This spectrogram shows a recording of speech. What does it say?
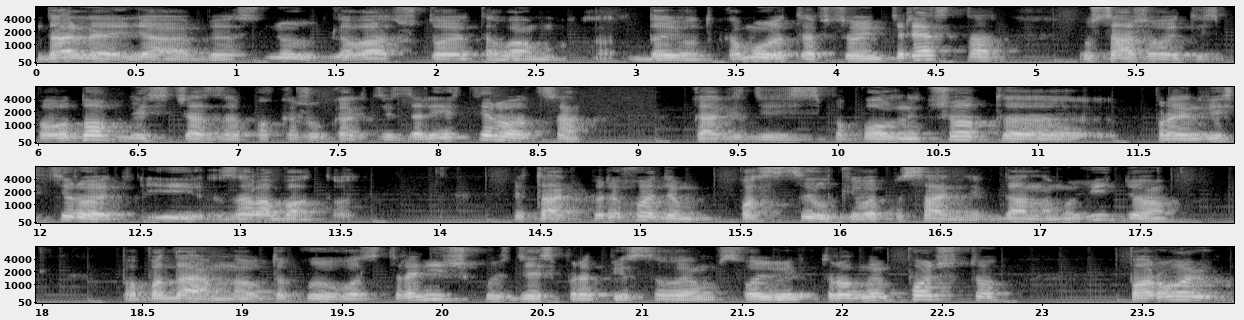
Далее я объясню для вас, что это вам э, дает. Кому это все интересно, усаживайтесь поудобнее. Сейчас я покажу, как здесь зарегистрироваться как здесь пополнить счет, э, проинвестировать и зарабатывать. Итак, переходим по ссылке в описании к данному видео. Попадаем на вот такую вот страничку. Здесь прописываем свою электронную почту, пароль,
